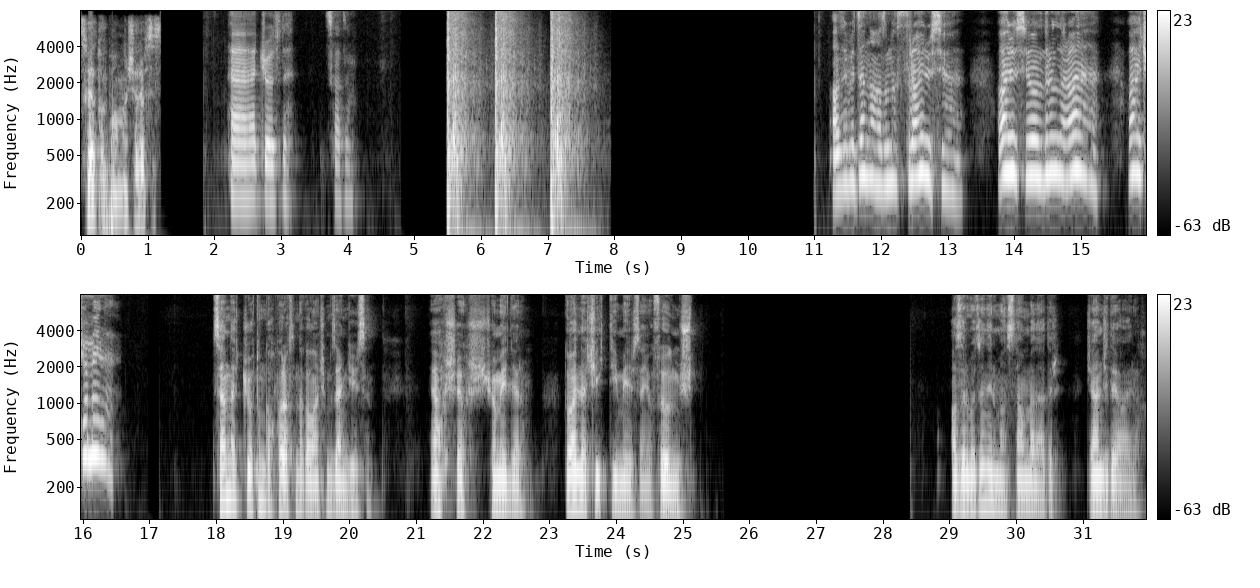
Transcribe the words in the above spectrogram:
Sıya torpağımdan şerefsiz. He Gözde. Sadım. Azerbaycan ağzına sıra Rusya. Ay Rusya öldürürler ha. Ay çömeyler. Sən də götün qapparasında qalançımı zəng edirsən. Yaxşı, yaxşı, kömək edərəm. Dua elə ki, itdiyimi yersən, yoxsa. Azərbaycan Ermənistan belədir. Gəlin gedək ayıraq.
